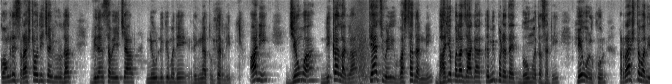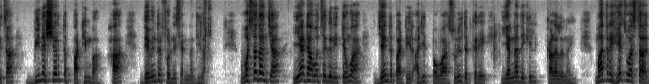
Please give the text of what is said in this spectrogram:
काँग्रेस राष्ट्रवादीच्या विरोधात विधानसभेच्या निवडणुकीमध्ये रिंगणात उतरली. आणि जेव्हा निकाल लागला त्याचवेळी वस्तादांनी भाजपला जागा कमी पडत आहेत बहुमतासाठी हे ओळखून राष्ट्रवादीचा बिनशर्त पाठिंबा हा देवेंद्र फडणवीस यांना दिला. वस्तादांच्या या डावाचं गणित तेव्हा जयंत पाटील अजित पवार सुनील तटकरे यांना देखील कळालं नाही. मात्र हेच वस्ताद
